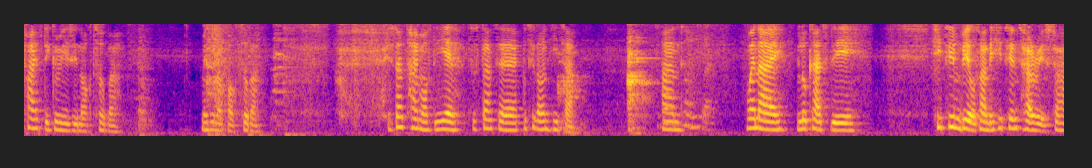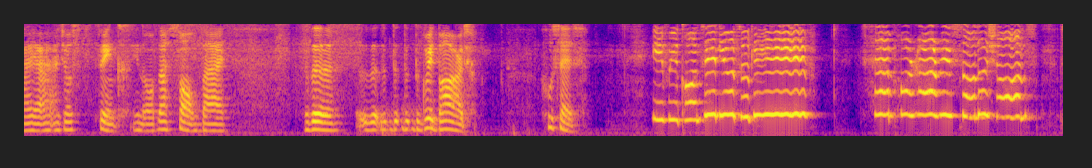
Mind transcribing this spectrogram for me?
5 degrees in October, middle of October. It's that time of the year to start uh, putting on heater. And when I look at the heating bills and the heating tariffs, I, I, just think, you know, of that song by the, the, the, the, great bard who says, If we continue to give temporary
